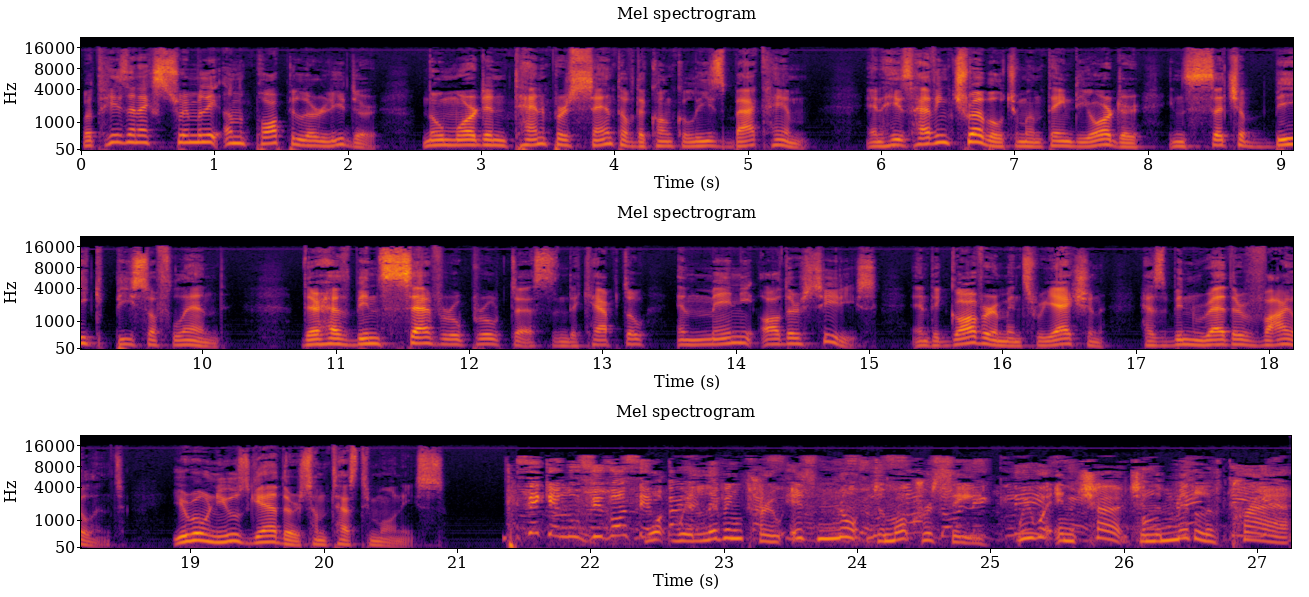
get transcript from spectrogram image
But he's an extremely unpopular leader. No more than 10% of the Congolese back him, and he's having trouble to maintain the order in such a big piece of land. There have been several protests in the capital and many other cities, and the government's reaction has been rather violent. Euronews gathered some testimonies. What we're living through is not democracy. We were in church in the middle of prayer,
